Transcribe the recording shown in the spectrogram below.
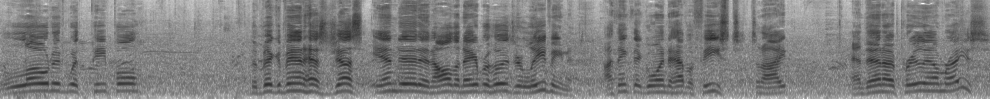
loaded with people. The big event has just ended and all the neighborhoods are leaving. I think they're going to have a feast tonight and then a prelim race.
